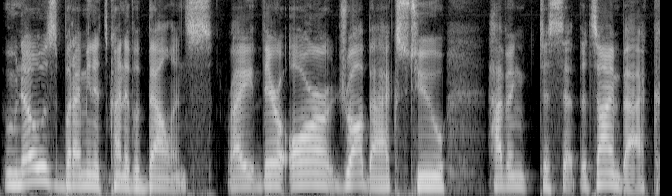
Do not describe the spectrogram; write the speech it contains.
Who knows? But I mean, it's kind of a balance, right? There are drawbacks to having to set the time back,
